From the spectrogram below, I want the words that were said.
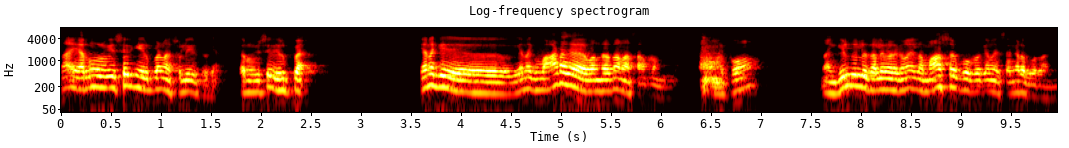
நான் இரநூறு வயசு வரைக்கும் இருப்பேன் நான் சொல்லிட்டு இருக்கேன். இரநூறு வயசு இருப்பேன். எனக்கு எனக்கு வாடகை வந்தால் தான் நான் சாப்பிட முடியும். இப்போ நான் கில்டில் தலைவர் இருக்கலாம் இல்லை மாஸ்டர் கூப்பிட்றதுக்கு எனக்கு சங்கடப்படுறாங்க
